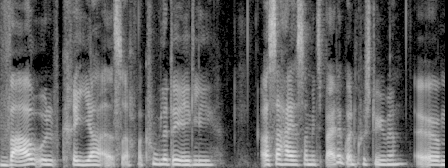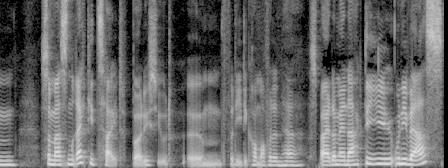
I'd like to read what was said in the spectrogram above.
varulv-kriger. Altså, hvor cool er det ikke lige? Og så har jeg så mit spider kostume øhm, som er sådan en rigtig tight bodysuit, øhm, fordi det kommer fra den her Spider-Man-agtige univers.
